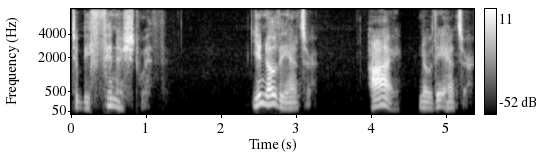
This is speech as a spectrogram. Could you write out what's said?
to be finished with? You know the answer. I know the answer.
